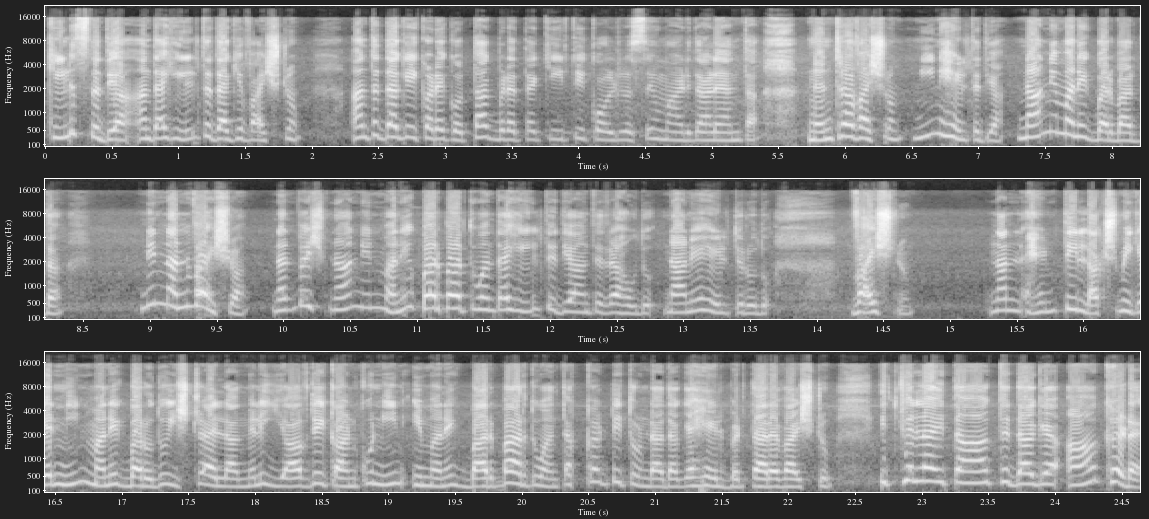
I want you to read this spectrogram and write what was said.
ಕೇಳಿಸ್ತದ್ಯಾ? ಅಂತ ಹೇಳ್ತಿದ್ದಾಗೆ ವೈಷ್ಣು ಅಂಥದ್ದಾಗೆ ಈ ಕಡೆ ಗೊತ್ತಾಗ್ಬಿಡತ್ತೆ, ಕೀರ್ತಿ ಕಾಲ್ ರಿಸೀವ್ ಮಾಡಿದಾಳೆ ಅಂತ. ನಂತರ ವೈಷ್ಣು ನೀನು ಹೇಳ್ತಿದ್ಯಾ? ನಾನು ನಿಮ್ಮ ಮನೆಗೆ ಬರಬಾರ್ದ. ನಿನ್ನ ನನ್ನ ವೈಶ್ವ. ನನ್ನ ವೈಷ್ಣ ನಾನು ನಿನ್ನ ಮನೆಗೆ ಬರಬಾರ್ದು ಅಂತ ಹೇಳ್ತಿದ್ಯಾ? ಅಂತಿದ್ರೆ, ಹೌದು, ನಾನೇ ಹೇಳ್ತಿರೋದು. ವೈಷ್ಣವ್ ನನ್ನ ಹೆಂಡತಿ ಲಕ್ಷ್ಮಿಗೆ ನೀನು ಮನೆಗೆ ಬರೋದು ಇಷ್ಟ ಇಲ್ಲ ಅಂದಮೇಲೆ ಯಾವುದೇ ಕಾರಣಕ್ಕೂ ನೀನು ಈ ಮನೆಗೆ ಬರಬಾರ್ದು ಅಂತ ಕಟ್ಟಿ ತುಂಡಾದಾಗ ಹೇಳಿಬಿಡ್ತಾರೆ ವಾಯಿಷ್ಟು ಇದಕ್ಕೆಲ್ಲ ಆಯ್ತಾ ಆಗ್ತಿದ್ದಾಗೆ ಆ ಕಡೆ.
